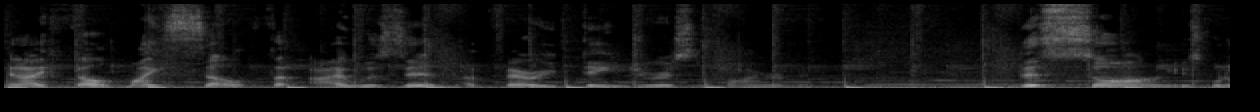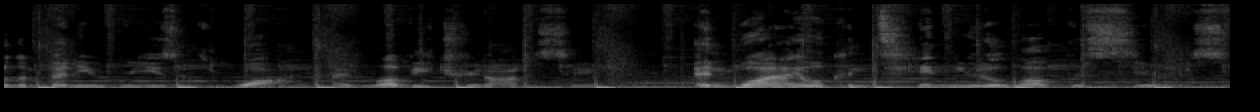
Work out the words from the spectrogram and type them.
and I felt myself that I was in a very dangerous environment. This song is one of the many reasons why I love Etrian Odyssey and why I will continue to love this series.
